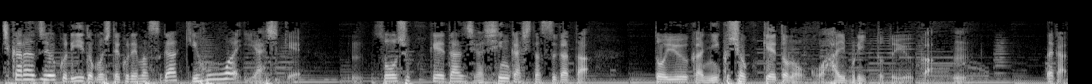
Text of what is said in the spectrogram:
力強くリードもしてくれますが、基本は癒し系。うん。装飾系男子が進化した姿というか、肉食系とのこうハイブリッドというか、うん。なんか、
